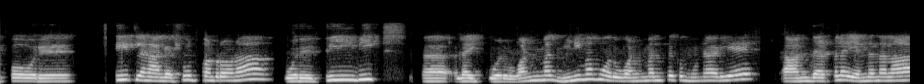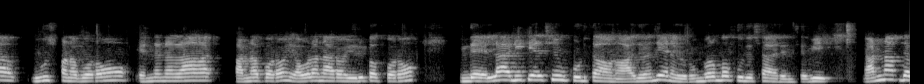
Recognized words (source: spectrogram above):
இப்போ ஒரு ஸ்ட்ரீட்ல நாங்க ஷூட் பண்றோம்னா ஒரு த்ரீ வீக்ஸ் லைக் ஒரு ஒன் மந்த் மினிமம் ஒரு ஒன் மந்த்துக்கு முன்னாடியே அந்த இடத்துல என்னென்னலாம் யூஸ் பண்ண போறோம் என்னென்னலாம் பண்ண போறோம் எவ்வளவு நேரம் இருக்க போறோம் இந்த எல்லா டீட்டெயில்ஸையும் கொடுத்தாகணும் அது வந்து எனக்கு ரொம்ப ரொம்ப புதுசா இருந்துச்சு. We none of the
